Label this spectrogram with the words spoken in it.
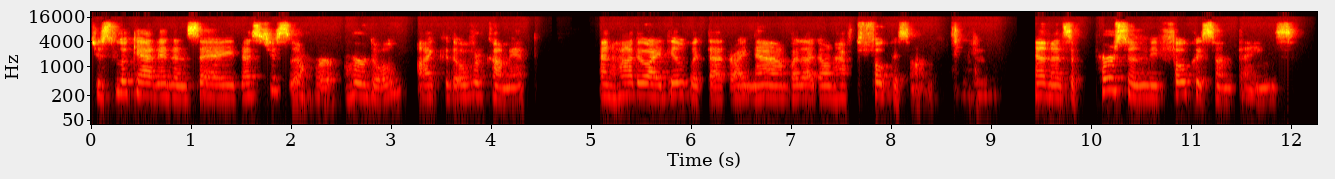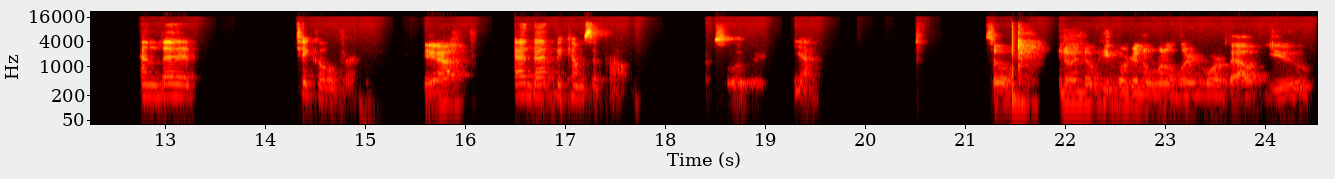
Just look at it and say, that's just a hur- hurdle. I could overcome it. And how do I deal with that right now? But I don't have to focus on it. Mhm. And as a person, we focus on things and let it take over. Yeah. And that becomes a problem. Absolutely. Yeah. So, you know, I know people are going to want to learn more about you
